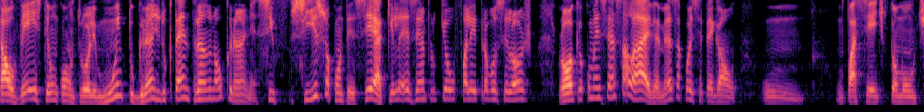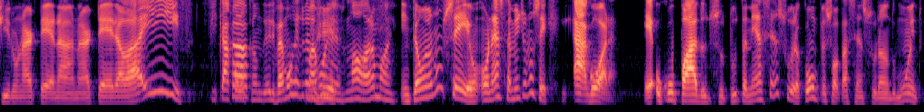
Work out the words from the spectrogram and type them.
talvez tenha um controle muito grande do que está entrando na Ucrânia. Se, se isso acontecer, é aquele exemplo que eu falei para você logo, logo que eu comecei essa live, é a mesma coisa você pegar um, um, um paciente que tomou um tiro na artéria, na, na artéria lá e ficar Fica... colocando ele, vai morrer do mesmo vai jeito. Morrer, uma hora morre. Então eu não sei, eu, honestamente eu não sei. Agora, é, o culpado disso tudo também é a censura. Como o pessoal está censurando muito,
